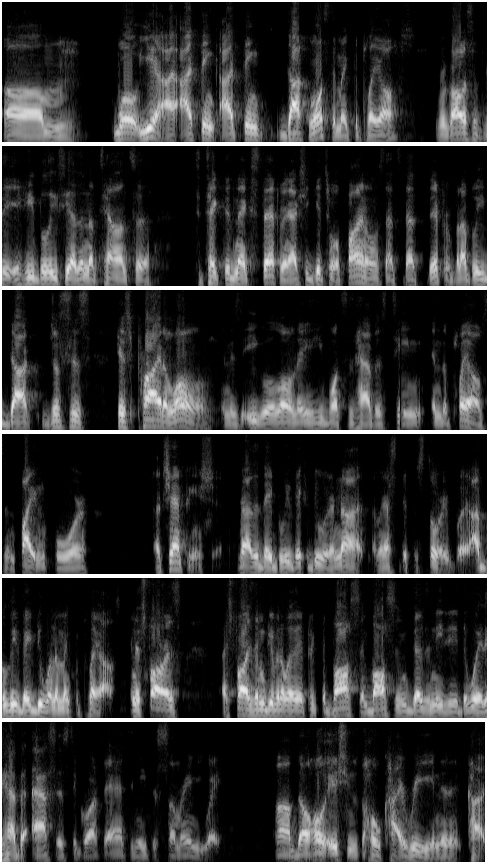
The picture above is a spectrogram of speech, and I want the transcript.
um, well, yeah, I, I, think I think Doc wants to make the playoffs, regardless of the if he believes he has enough talent to to take the next step and actually get to a finals. That's that's different. But I believe Doc just his his pride alone and his ego alone, that he wants to have his team in the playoffs and fighting for a championship. Rather they believe they can do it or not. I mean that's a different story. But I believe they do want to make the playoffs. And as far as as far as them giving away, they picked the Boston. Boston doesn't need it the way they have the assets to go after Anthony this summer anyway. Um, the whole issue is the whole Kyrie and then Ky-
